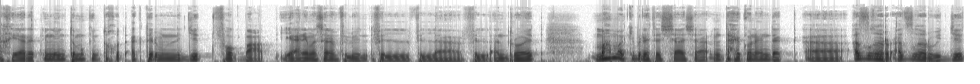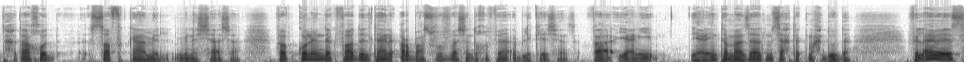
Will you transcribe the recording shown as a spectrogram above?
خيارات انه أنت ممكن تاخد أكتر من widget فوق بعض. يعني مثلا في ال في ال في ال في الأندرويد مهما كبرت الشاشة أنت حيكون عندك آه، أصغر أصغر widget حتاخد صف كامل من الشاشة. فبكون عندك فاضل تاني أربع صفوف عشان تاخد فيها applications فيعني يعني أنت ما زالت مساحتك محدودة. في ال iOS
